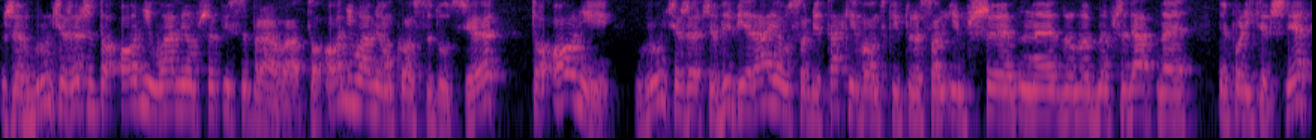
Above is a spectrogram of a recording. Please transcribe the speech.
że w gruncie rzeczy to oni łamią przepisy prawa, to oni łamią konstytucję, to oni w gruncie rzeczy wybierają sobie takie wątki, które są im przy, przydatne politycznie,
